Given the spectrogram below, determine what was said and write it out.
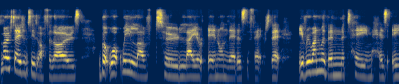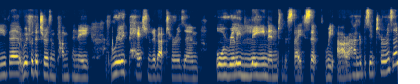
most agencies offer those. But what we love to layer in on that is the fact that everyone within the team has either worked with a tourism company, really passionate about tourism, or really lean into the space that we are 100% tourism.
